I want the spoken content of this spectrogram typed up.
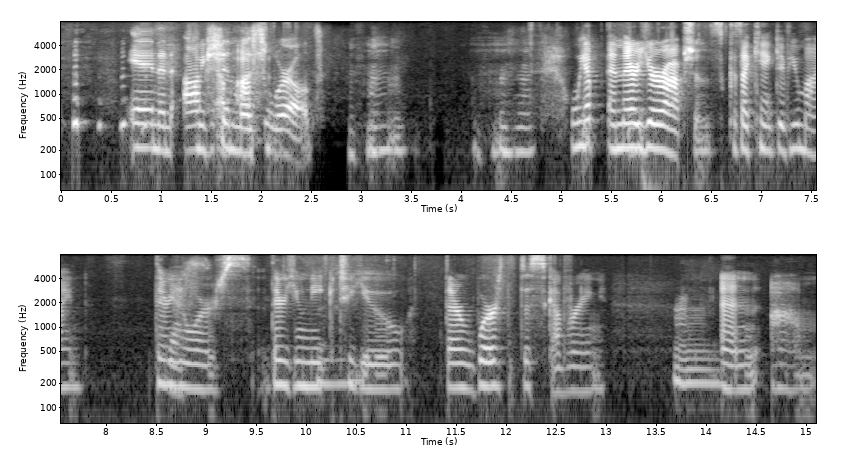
in an optionless world mm-hmm. Mm-hmm. Mm-hmm. mm-hmm. We, yep and they're your options because i can't give you mine they're yes. yours they're unique to mm-hmm. you they're worth discovering Mm. and um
